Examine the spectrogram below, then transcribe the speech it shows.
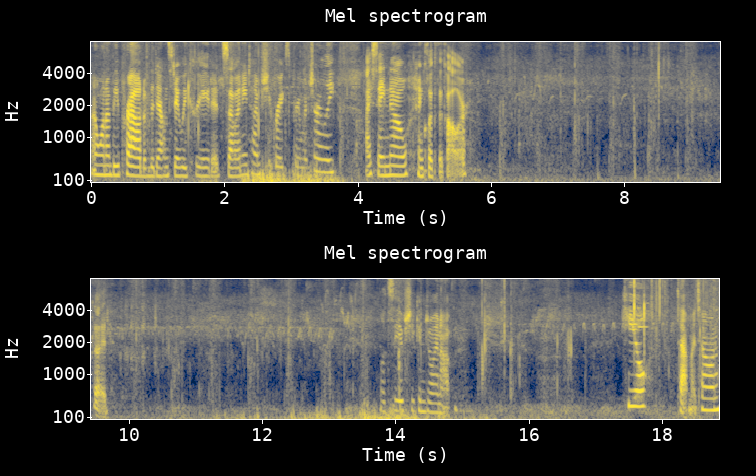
I want to be proud of the downstay we created. So anytime she breaks prematurely, I say no and click the collar. Good. Let's see if she can join up. Heel, tap my tone.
